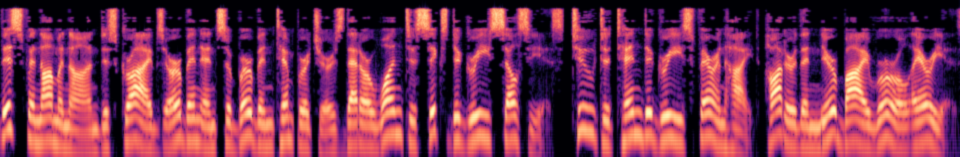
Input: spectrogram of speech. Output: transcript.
This phenomenon describes urban and suburban temperatures that are 1 to 6 degrees Celsius 2 to 10 degrees Fahrenheit hotter than nearby rural areas.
